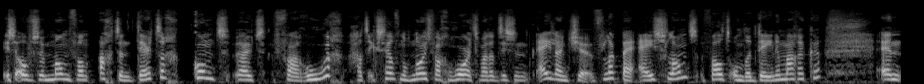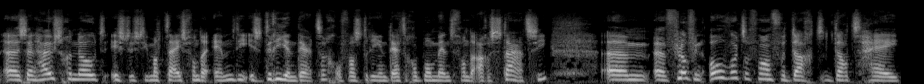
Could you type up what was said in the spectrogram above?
Is overigens een man van 38, komt uit Faroer. Had ik zelf nog nooit van gehoord, maar dat is een eilandje vlakbij IJsland. Valt onder Denemarken. En uh, zijn huisgenoot is dus die Matthijs van der M. Die is 33, of was 33 op het moment van de arrestatie. Um, Flovin O wordt ervan verdacht dat hij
